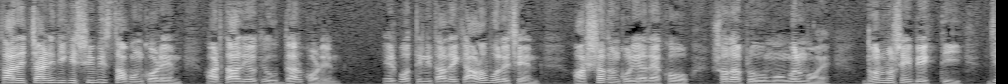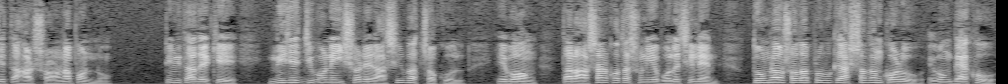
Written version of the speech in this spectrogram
তাদের চারিদিকে শিবির স্থাপন করেন আর তাদেরকে উদ্ধার করেন। এরপর তিনি তাদেরকে আরও বলেছেন, আস্বাদন করিয়া দেখো, সদাপ্রভু মঙ্গলময়। ধন্য সেই ব্যক্তি যে তাহার শরণাপন্ন। তিনি তাদেরকে নিজের জীবনে ঈশ্বরের আশীর্বাদ সকল এবং তার আশার কথা শুনিয়ে বলেছিলেন, তোমরাও সদাপ্রভুকে আস্বাদন করো এবং দেখো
